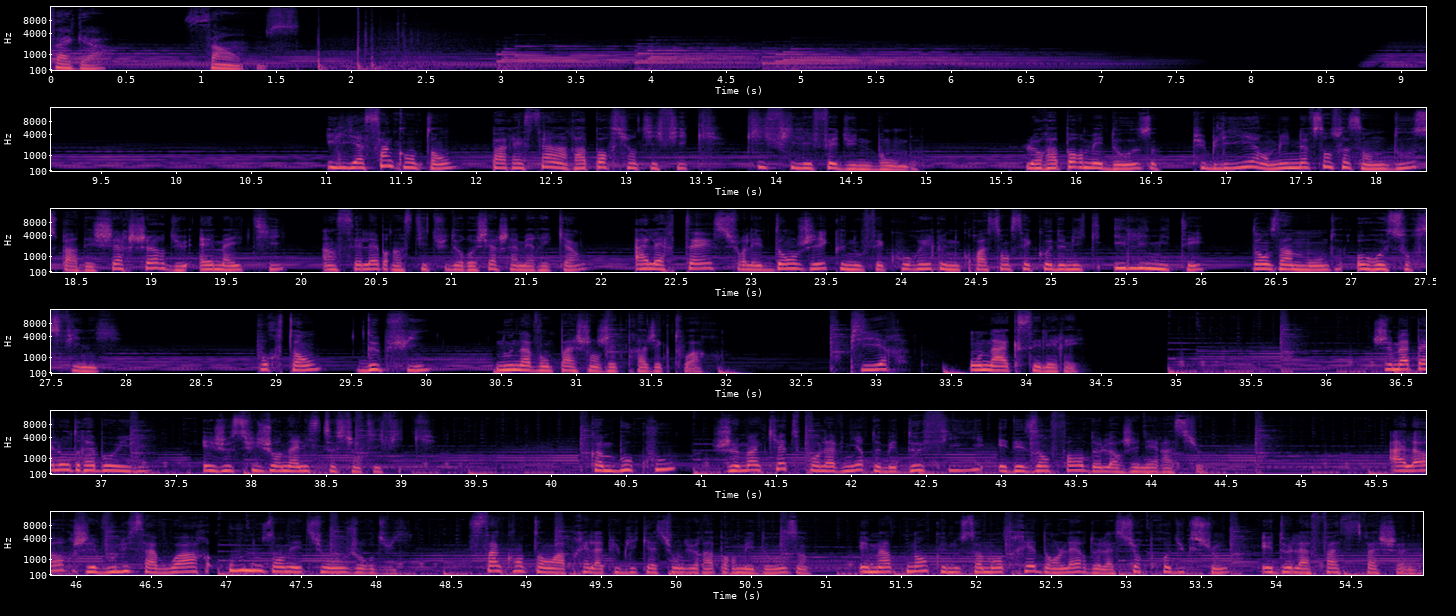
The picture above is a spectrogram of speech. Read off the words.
Saga Sounds. Il y a 50 ans, paraissait un rapport scientifique qui fit l'effet d'une bombe. Le rapport Meadows, publié en 1972 par des chercheurs du MIT, un célèbre institut de recherche américain, alertait sur les dangers que nous fait courir une croissance économique illimitée dans un monde aux ressources finies. Pourtant, depuis, nous n'avons pas changé de trajectoire. Pire, on a accéléré. Je m'appelle Audrey Boelly et je suis journaliste scientifique. Comme beaucoup, je m'inquiète pour l'avenir de mes deux filles et des enfants de leur génération. Alors, j'ai voulu savoir où nous en étions aujourd'hui, 50 ans après la publication du rapport Meadows, et maintenant que nous sommes entrés dans l'ère de la surproduction et de la fast fashion.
